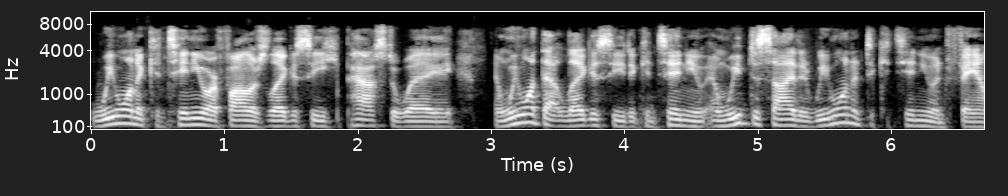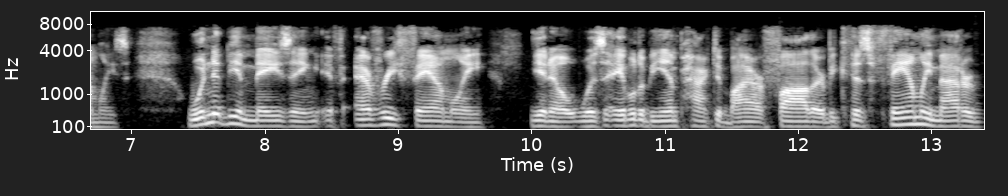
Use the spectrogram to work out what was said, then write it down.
we want to continue our father's legacy. He passed away, and we want that legacy to continue. And we've decided we want it to continue in families. Wouldn't it be amazing if every family, you know, was able to be impacted by our father because family mattered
